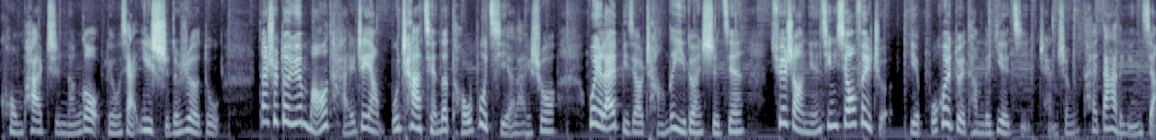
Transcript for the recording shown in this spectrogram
恐怕只能够留下一时的热度。但是对于茅台这样不差钱的头部企业来说，未来比较长的一段时间，缺少年轻消费者，也不会对他们的业绩产生太大的影响。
